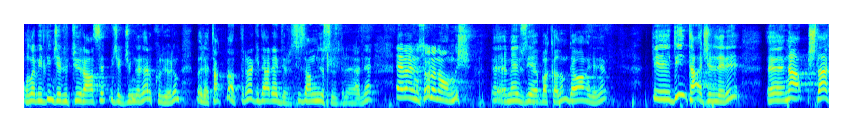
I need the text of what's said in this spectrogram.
Olabildiğince rütüyü rahatsız etmeyecek cümleler kuruyorum. Böyle takla attırarak idare ediyoruz. Siz anlıyorsunuzdur herhalde. Efendim sonra ne olmuş? E, mevzuya bakalım, devam edelim. E, din tacirleri e, ne yapmışlar?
